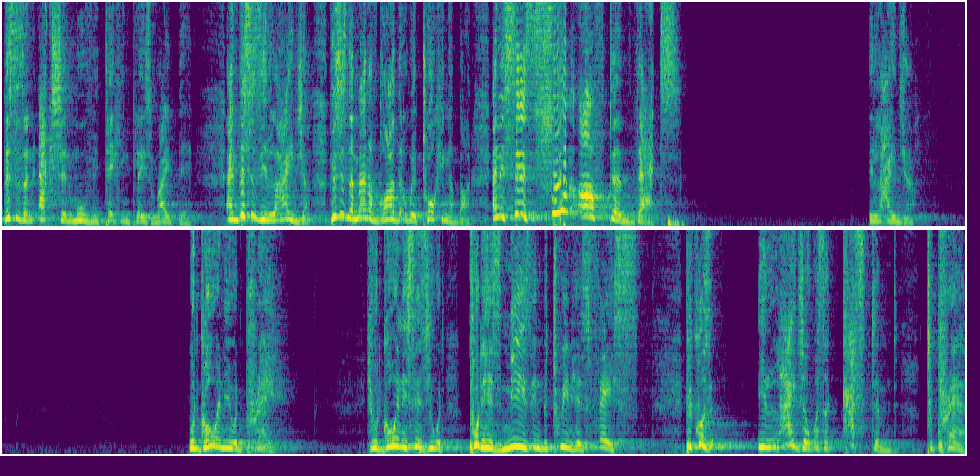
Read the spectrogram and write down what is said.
this is an action movie taking place right there. And this is Elijah. This is the man of God that we're talking about. And it says, soon after that, Elijah would go and he would pray. He would go and he says he would put his knees in between his face because Elijah was accustomed to prayer.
